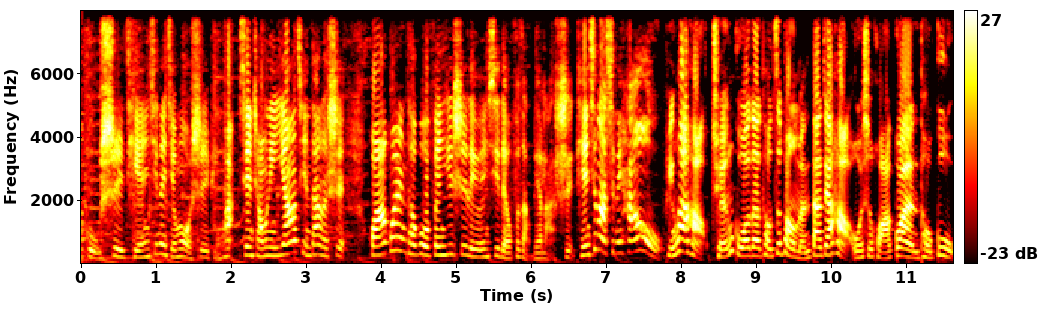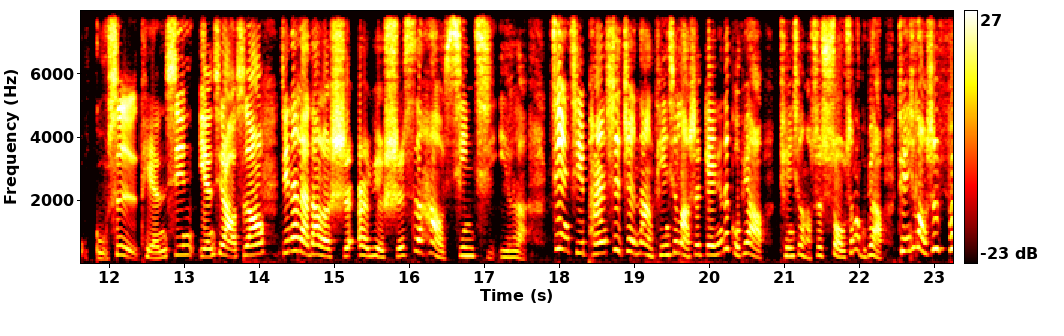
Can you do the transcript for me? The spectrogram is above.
到股市甜心的节目，我是平化。现场为您邀请到的是华冠投顾分析师刘文熙、刘副总、刘老师。甜心老师你好，平化好，全国的投资朋友们，大家好，我是华冠投顾股市甜心妍希老师哦。今天来到了十二月十四号星期一了，近期盘势震荡，甜心老师给您的股票，甜心老师手上的股票，甜心老师分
